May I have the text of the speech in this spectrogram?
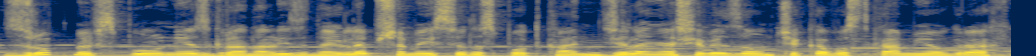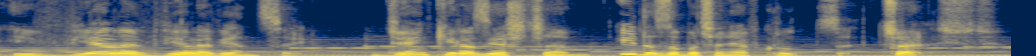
Zróbmy wspólnie z Granalizy najlepsze miejsce do spotkań, dzielenia się wiedzą, ciekawostkami o grach i wiele, wiele więcej. Dzięki raz jeszcze i do zobaczenia wkrótce. Cześć!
